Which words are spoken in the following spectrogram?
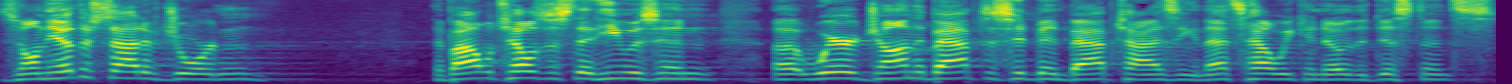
He's on the other side of Jordan. The Bible tells us that he was in uh, where John the Baptist had been baptizing, and that's how we can know the distance.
